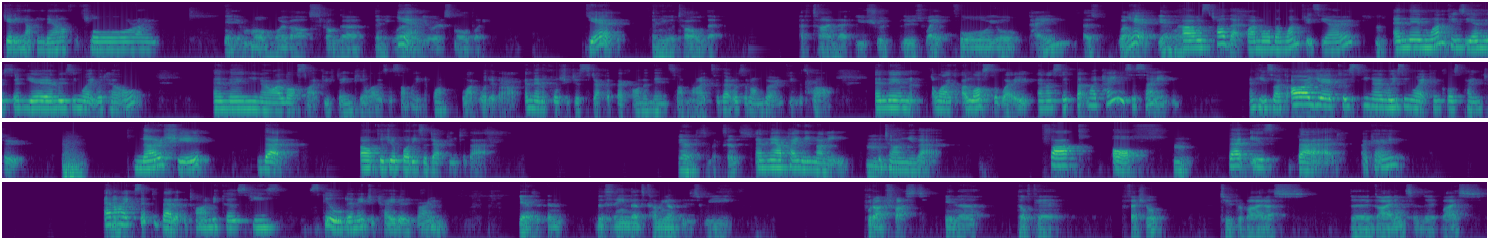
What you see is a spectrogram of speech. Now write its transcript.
getting up and down off the floor. I Yeah, you're more mobile, stronger than you were Yeah. when you were in a smaller body. yeah, And you were told that at the time that you should lose weight for your pain as well. Yeah. Yeah. Wow. I was told that by more than one physio. Hmm. And then one physio who said, yeah, losing weight would help. And then, you know, I lost like 15 kilos or something, well, like whatever. And then, of course, you just stack it back on and then some, right? So that was an ongoing thing as well. And then, like, I lost the weight and I said, but my pain is the same. And he's like, oh, yeah, because, you know, losing weight can cause pain too. No shit that, oh, because your body's adapting to that. Yeah, it doesn't make sense. And now pay me money Mm. for telling you that. Fuck off. Hmm. That is bad. Okay. And Yeah. I accepted that at the time because he's skilled and educated, right? Yes, and the theme that's coming up is we put our trust in a healthcare professional to provide us the guidance and the advice.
